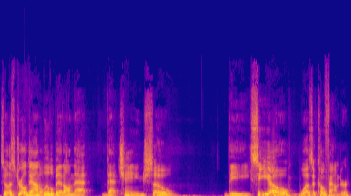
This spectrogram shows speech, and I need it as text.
So let's drill down a little bit on that, that change. So the CEO was a co-founder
